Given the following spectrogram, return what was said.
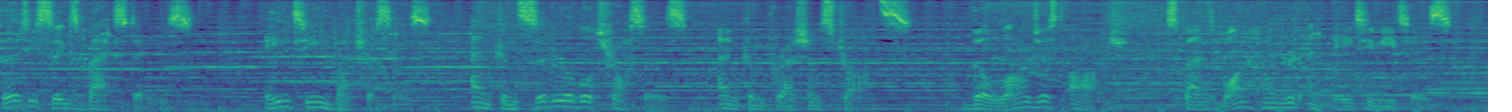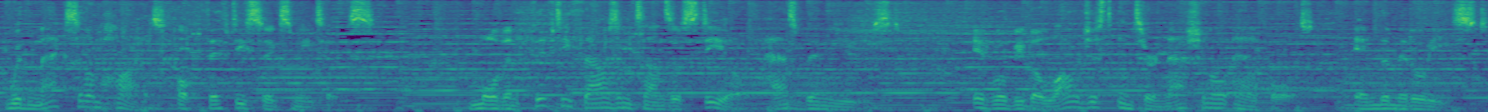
36 backstays, 18 buttresses, and considerable trusses and compression struts. The largest arch spans 180 meters with maximum height of 56 meters. More than 50,000 tons of steel has been used. It will be the largest international airport in the Middle East.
